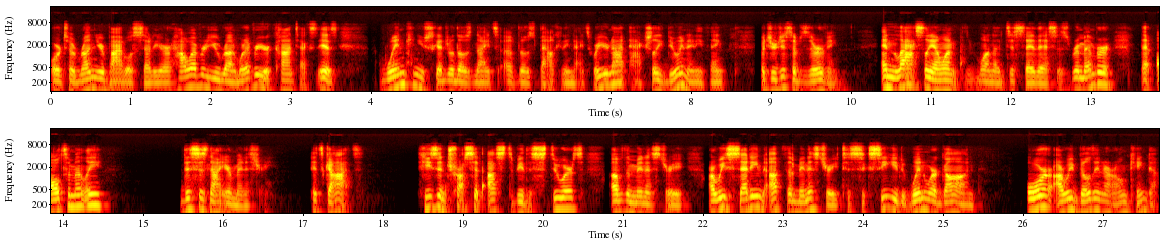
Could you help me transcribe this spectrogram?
or to run your Bible study or however you run, whatever your context is, when can you schedule those nights of those balcony nights where you're not actually doing anything, but you're just observing? And lastly, I want want to just say this is remember that ultimately this is not your ministry. It's God's. He's entrusted us to be the stewards of the ministry. Are we setting up the ministry to succeed when we're gone or are we building our own kingdom?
